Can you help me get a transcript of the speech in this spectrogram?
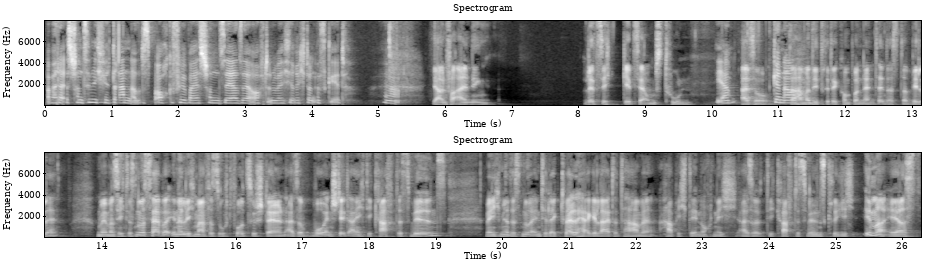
aber da ist schon ziemlich viel dran. Also das Bauchgefühl weiß schon sehr, sehr oft, in welche Richtung es geht. Ja, ja und vor allen Dingen, letztlich geht's ja ums Tun. Ja. Also genau. da haben wir die dritte Komponente, das ist der Wille. Und wenn man sich das nur selber innerlich mal versucht vorzustellen, also wo entsteht eigentlich die Kraft des Willens? Wenn ich mir das nur intellektuell hergeleitet habe, habe ich den noch nicht. Also die Kraft des Willens kriege ich immer erst,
